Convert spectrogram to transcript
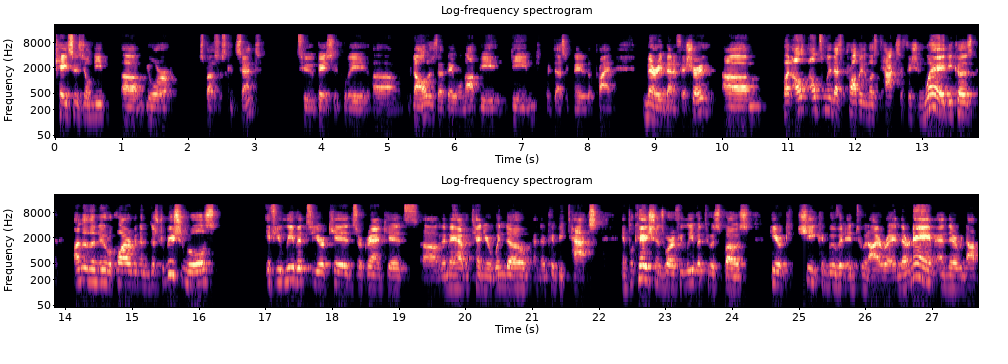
cases, you'll need um, your spouse's consent to basically um, acknowledge that they will not be deemed or designated a primary beneficiary. Um, but ultimately, that's probably the most tax efficient way because under the new requirement and distribution rules, if you leave it to your kids or grandkids, um, they may have a 10 year window and there could be tax implications. Where if you leave it to a spouse, he or she can move it into an IRA in their name and there would not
